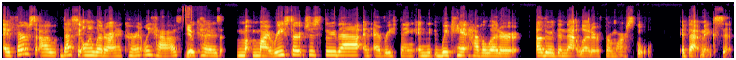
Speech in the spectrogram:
at first, I that's the only letter I currently have Yep. because my research is through that and everything. And we can't have a letter other than that letter from our school, if that makes sense.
